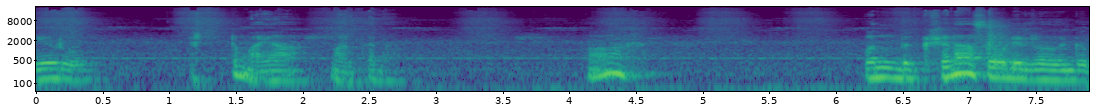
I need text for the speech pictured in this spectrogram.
ದೇವರು ಎಷ್ಟು ಮಾಯ ಮಾಡ್ತಾನೆ. ಒಂದು ಕ್ಷಣ ಸೌಡಿರೋದಂಗೆ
